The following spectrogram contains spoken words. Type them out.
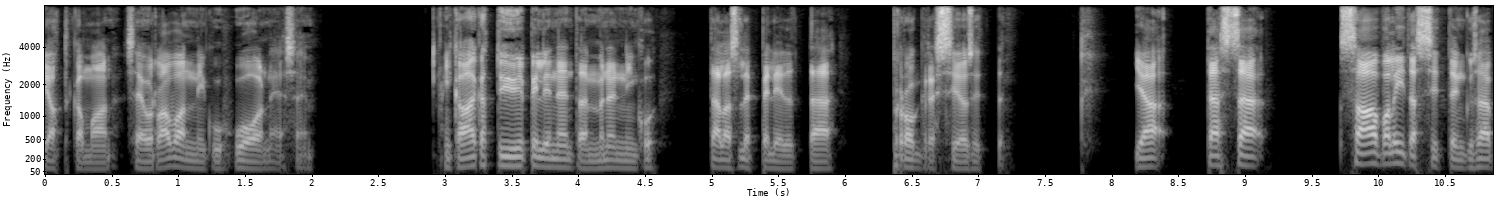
jatkamaan seuraavaan niin kuin huoneeseen. Mikä on aika tyypillinen tämmöinen niin kuin tällaiselle pelille tämä progressio sitten. Ja tässä saa valita sitten, kun sä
